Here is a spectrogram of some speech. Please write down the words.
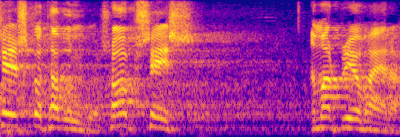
শেষ কথা বলব, সব শেষ। আমার প্রিয় ভাইয়েরা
